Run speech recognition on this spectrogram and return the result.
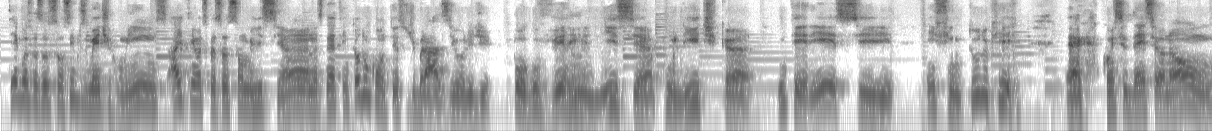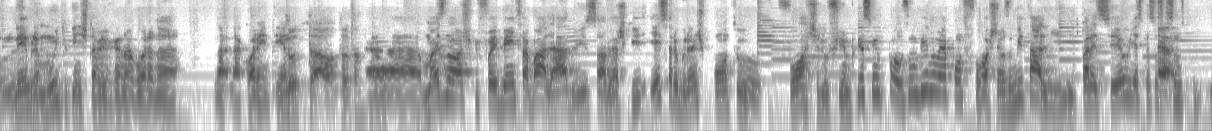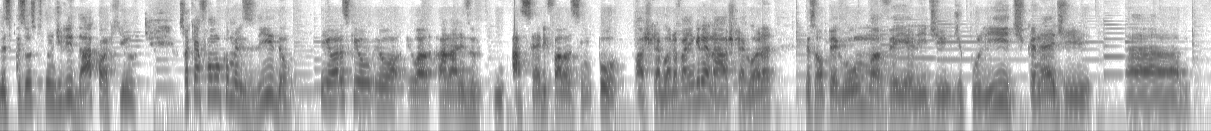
tem algumas pessoas que são simplesmente ruins, aí tem outras pessoas que são milicianas, né? Tem todo um contexto de Brasil ali de, pô, governo, Sim. milícia, política, interesse, enfim, tudo que, é, coincidência ou não, lembra muito o que a gente está vivendo agora na, na, na quarentena. Total, total. Uh, mas não acho que foi bem trabalhado isso, sabe? Acho que esse era o grande ponto forte do filme, porque assim, pô, o zumbi não é ponto forte, né? O zumbi tá ali, ele apareceu e as pessoas, é. precisam, as pessoas precisam de lidar com aquilo. Só que a forma como eles lidam, tem horas que eu, eu, eu analiso a série e falo assim, pô, acho que agora vai engrenar, acho que agora o pessoal pegou uma veia ali de, de política, né? De. Uh,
